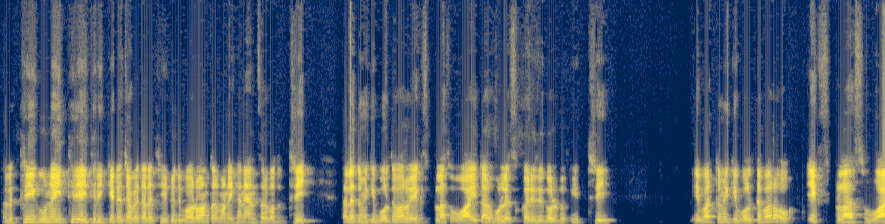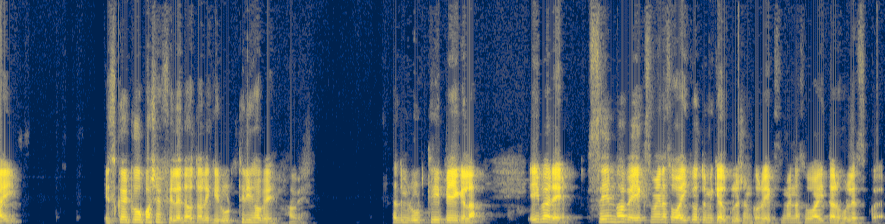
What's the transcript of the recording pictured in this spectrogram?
তাহলে থ্রি গুণ এই থ্রি এই থ্রি কেটে যাবে, তাহলে three to the power one তার মানে এখানে অ্যান্সার কত? থ্রি তাহলে তুমি কি বলতে পারো? এক্স প্লাস ওয়াই তার হোল স্কোয়ার ইজ টু কি? থ্রি এবার তুমি কি বলতে পারো? এক্স প্লাস ওয়াই স্কোয়ারকে ওপাশে ফেলে দাও, তাহলে কি রুট থ্রি হবে? হবে। তাহলে তুমি রুট থ্রি পেয়ে গেলা। এইবারে সেম ভাবে এক্স মাইনাস ওয়াইকেও তুমি ক্যালকুলেশন করো। এক্স মাইনাস ওয়াই তার হোল স্কোয়ার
